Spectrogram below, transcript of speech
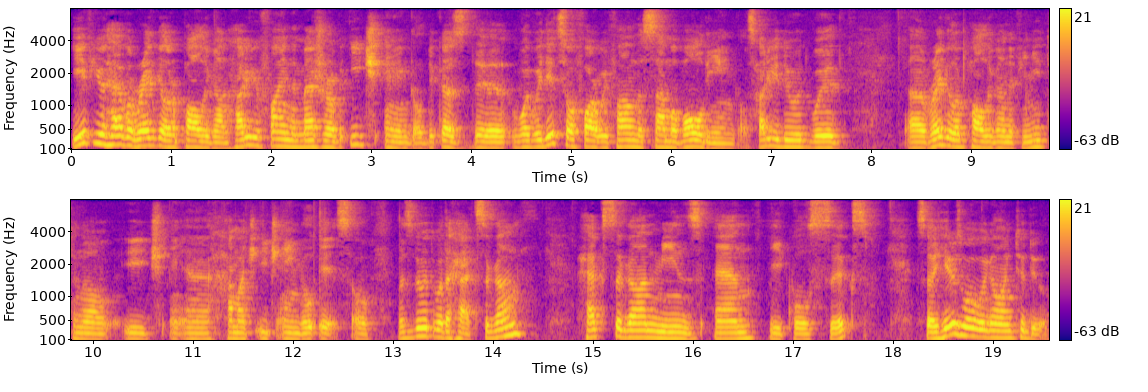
If you have a regular polygon, how do you find the measure of each angle? Because the what we did so far, we found the sum of all the angles. How do you do it with a regular polygon if you need to know each uh, how much each angle is? So let's do it with a hexagon. Hexagon means n equals 6. So here's what we're going to do.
